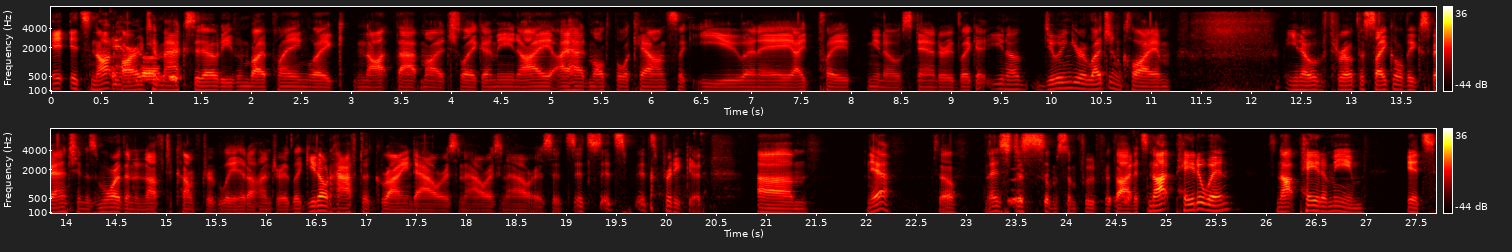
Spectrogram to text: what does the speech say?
it, it's not And, hard uh, to max it out even by playing like not that much. Like i mean i i had multiple accounts like eu na i'd play you know standard. Like you know doing your legend climb you know throughout the cycle the expansion is more than enough to comfortably hit 100 like you don't have to grind hours and hours and hours. It's it's it's it's pretty good. Um yeah. So it's just some some food for thought. It's not pay to win. It's not pay to meme. It's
